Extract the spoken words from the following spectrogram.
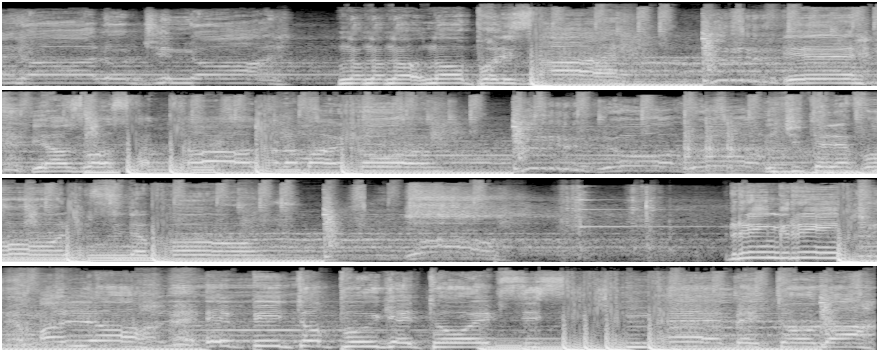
Orijinal orijinal No no no no polisler Yeah yazmazsak da arama yok İki telefon hepsi de boş Ring ring alo Epi topu ghetto hepsi sikime betona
